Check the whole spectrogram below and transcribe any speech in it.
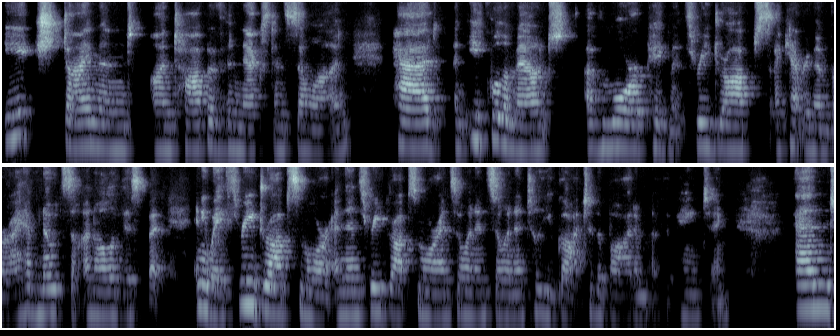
each diamond on top of the next and so on had an equal amount of more pigment, three drops. I can't remember. I have notes on all of this, but anyway, three drops more and then three drops more and so on and so on until you got to the bottom of the painting. And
